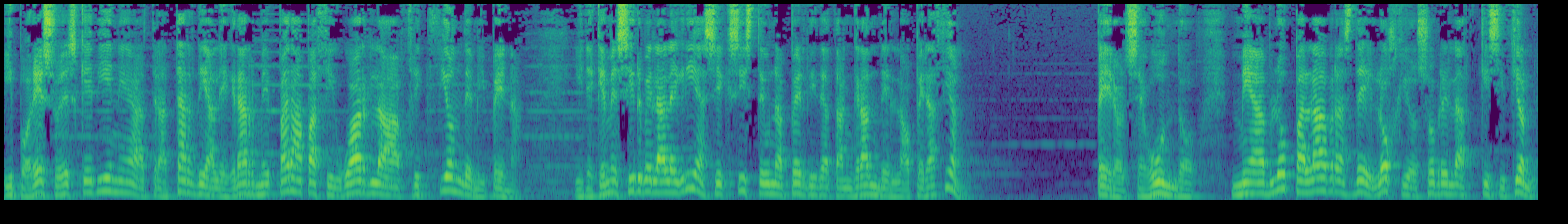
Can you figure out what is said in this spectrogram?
y por eso es que viene a tratar de alegrarme para apaciguar la aflicción de mi pena. ¿Y de qué me sirve la alegría si existe una pérdida tan grande en la operación? Pero el segundo me habló palabras de elogio sobre la adquisición,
